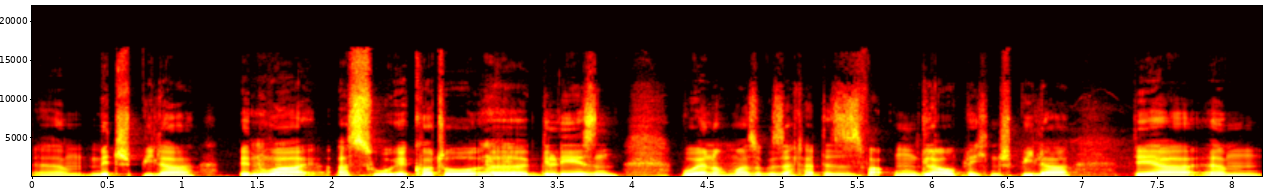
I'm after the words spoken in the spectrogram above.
ähm, Mitspieler Benoit Assou Ekoto äh, Mhm. gelesen, wo er nochmal so gesagt hat, das ist, war unglaublich, ein Spieler, der ähm,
